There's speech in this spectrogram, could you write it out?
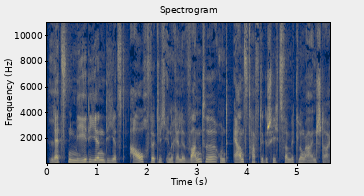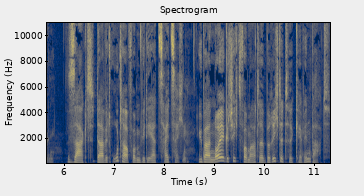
letzten Medien, die jetzt auch wirklich in relevante und ernsthafte Geschichtsvermittlung einsteigen sagt David Rother vom WDR Zeitzeichen. Über neue Geschichtsformate berichtete Kevin Barth.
